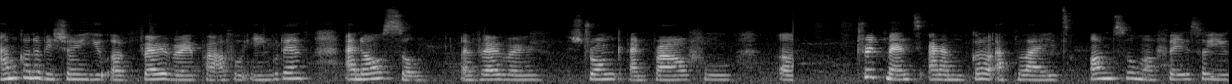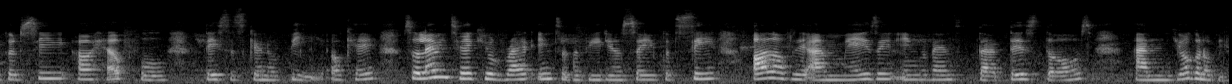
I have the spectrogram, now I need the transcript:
I'm gonna be showing you a very very powerful ingredient and also a very very strong and powerful uh, treatment and I'm gonna apply it onto my face so you could see how helpful this is gonna be okay? So let me take you right into the video so you could see all of the amazing ingredients that this does and you're gonna be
